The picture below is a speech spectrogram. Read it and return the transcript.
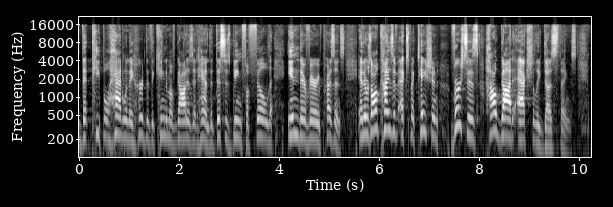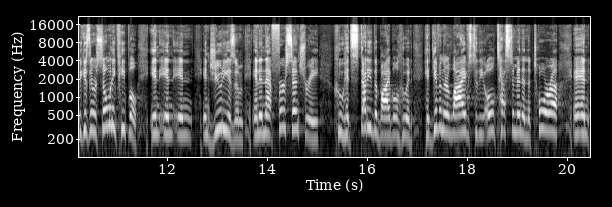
that people had when they heard that the kingdom of God is at hand, that this is being fulfilled in their very presence. And there was all kinds of expectation versus how God actually does things. Because there were so many people in, in, in, in Judaism and in that first century who had studied the Bible, who had, had given their lives to the Old Testament and the Torah. And,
